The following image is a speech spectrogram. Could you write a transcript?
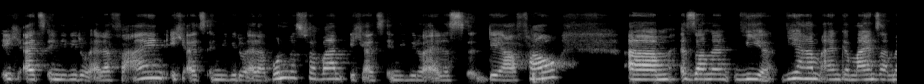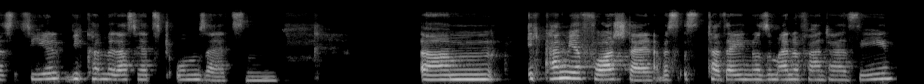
ich als individueller Verein, ich als individueller Bundesverband, ich als individuelles DAV, ähm, sondern wir. Wir haben ein gemeinsames Ziel. Wie können wir das jetzt umsetzen? Ähm, ich kann mir vorstellen, aber es ist tatsächlich nur so meine Fantasie,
